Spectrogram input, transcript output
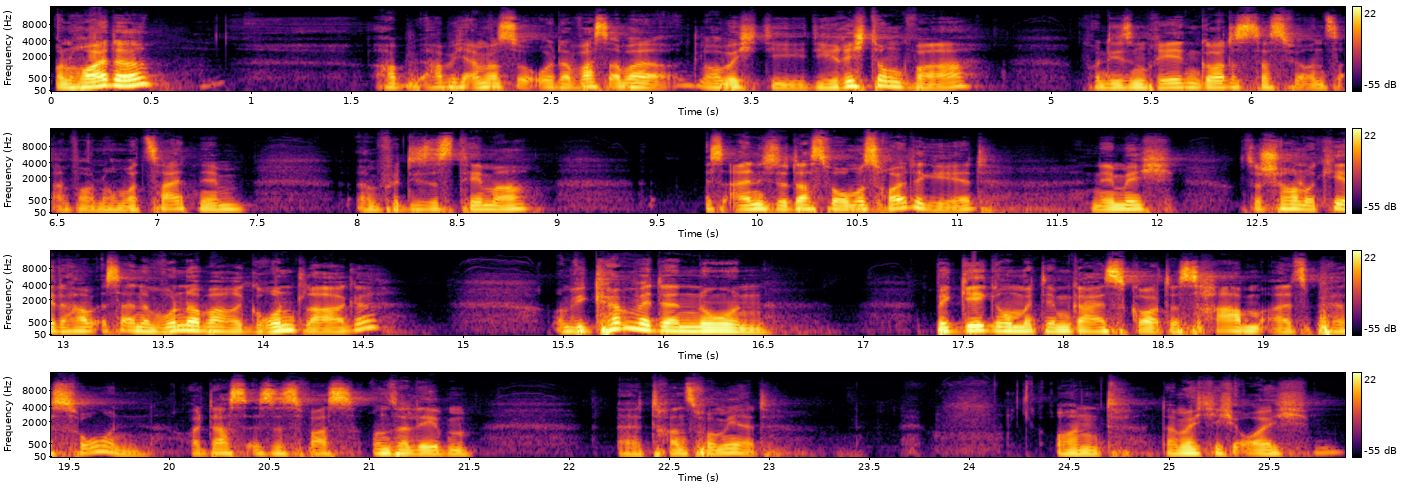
Und heute habe hab ich einfach so, oder was aber, glaube ich, die, die Richtung war von diesem Reden Gottes, dass wir uns einfach nochmal Zeit nehmen ähm, für dieses Thema, ist eigentlich so das, worum es heute geht. Nämlich zu schauen, okay, da ist eine wunderbare Grundlage. Und wie können wir denn nun Begegnung mit dem Geist Gottes haben als Person? Weil das ist es, was unser Leben äh, transformiert. Und da möchte ich euch ein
